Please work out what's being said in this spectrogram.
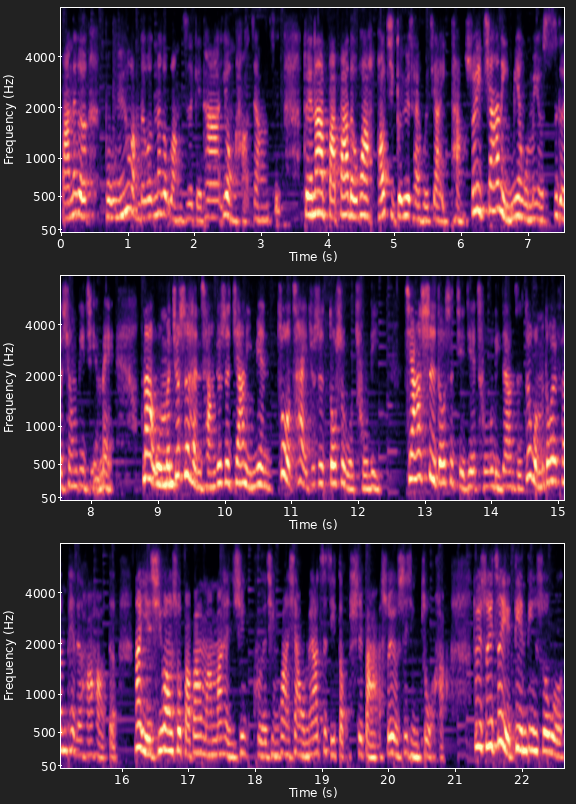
把那个捕鱼网的那个网子给他用好这样子。对，那爸爸的话好几个月才回家一趟，所以家里面我们有四个兄弟姐妹，那我们就是很常就是家里面做菜就是都是我处理。家事都是姐姐处理，这样子，对，我们都会分配的好好的。那也希望说，爸爸妈妈很辛苦的情况下，我们要自己懂事，把所有事情做好。对，所以这也奠定说，我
